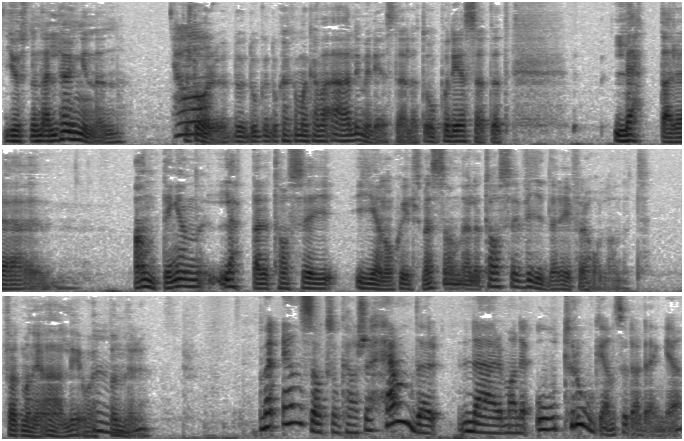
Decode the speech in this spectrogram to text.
just den där lögnen. Ja. Förstår du? Då, då, då kanske man kan vara ärlig med det istället och på det sättet lättare antingen lättare ta sig igenom skilsmässan eller ta sig vidare i förhållandet. För att man är ärlig och öppen Mm. med det. Men en sak som kanske händer när man är otrogen sådär länge.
